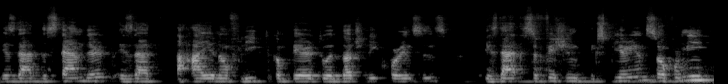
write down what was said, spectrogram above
is that the standard? Is that a high enough league to compare to a Dutch league, for instance? Is that sufficient experience? So for me,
